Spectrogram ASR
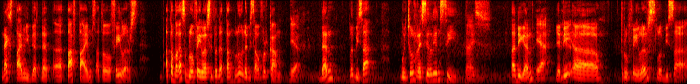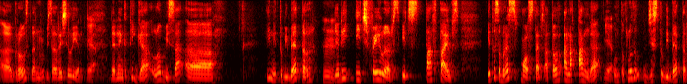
next time you get that uh, tough times atau failures, atau bahkan sebelum failures itu datang, lo udah bisa overcome Ya. dan lo bisa muncul resiliency Nice. tadi kan. Iya. Jadi uh, through failures lo bisa uh, growth dan lo bisa resilient. Iya. Dan yang ketiga lo bisa uh, ini to be better. Hmm. Jadi each failures, each tough times itu sebenarnya small steps atau anak tangga Iya. untuk lo tuh just to be better.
